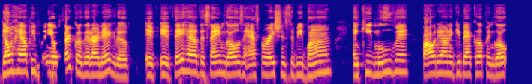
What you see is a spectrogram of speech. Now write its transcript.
don't have people in your circle that are negative. If if they have the same goals and aspirations to be bum and keep moving, fall down and get back up and go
